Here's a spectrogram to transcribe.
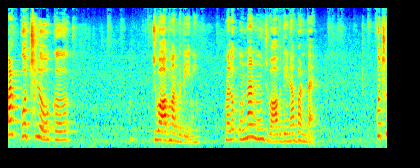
ਪਰ ਕੁਝ ਲੋਕ ਜਵਾਬ ਮੰਗਦੇ ਨਹੀਂ। ਮਤਲਬ ਉਹਨਾਂ ਨੂੰ ਜਵਾਬ ਦੇਣਾ ਬਣਦਾ ਹੈ। ਕੁਝ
